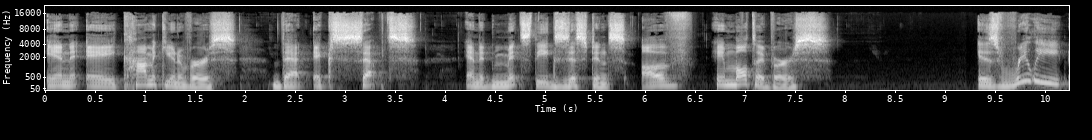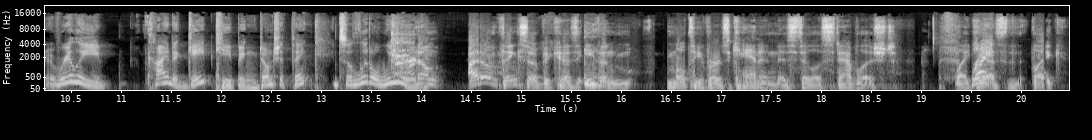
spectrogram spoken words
in a comic universe that accepts and admits the existence of a multiverse is really, really kind of gatekeeping, don't you think? It's a little weird. I don't I don't think so because even hmm. m- multiverse canon is still established. Like Right. yes, like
